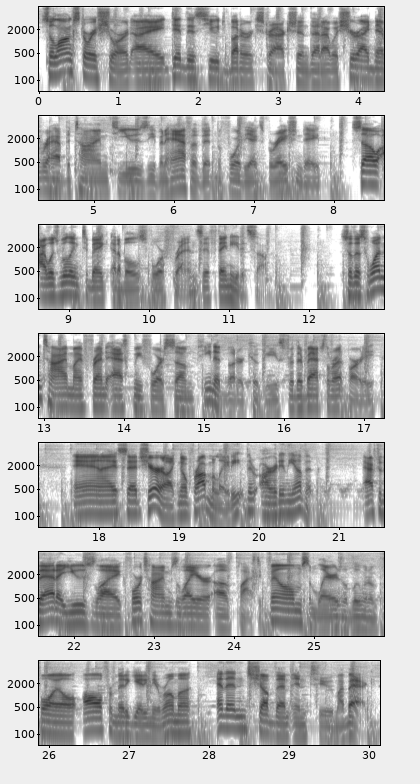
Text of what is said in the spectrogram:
So, long story short, I did this huge butter extraction that I was sure I'd never have the time to use even half of it before the expiration date. So, I was willing to make edibles for friends if they needed some. So, this one time, my friend asked me for some peanut butter cookies for their bachelorette party. And I said, sure, like, no problem, lady. They're already in the oven. After that, I used like four times layer of plastic film, some layers of aluminum foil, all for mitigating the aroma, and then shoved them into my bag.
